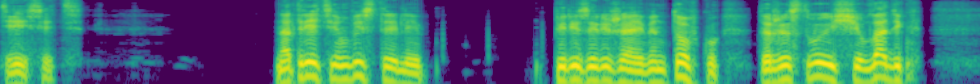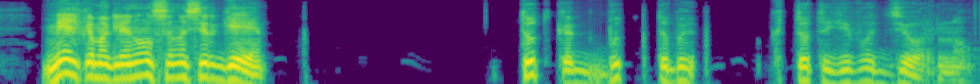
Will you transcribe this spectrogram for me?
десять. На третьем выстреле, перезаряжая винтовку, торжествующий Владик мельком оглянулся на Сергея. Тут как будто бы кто-то его дернул.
